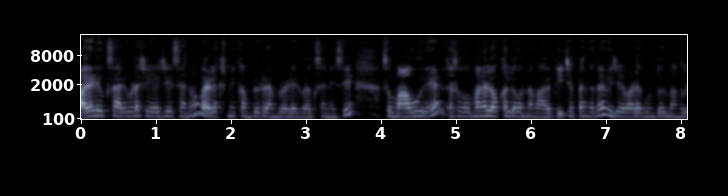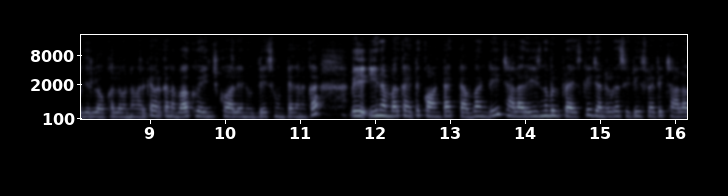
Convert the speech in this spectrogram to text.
ఆల్రెడీ ఒకసారి కూడా షేర్ చేశాను వరలక్ష్మి కంప్యూటర్ ఎంబ్రాయిడరీ వర్క్స్ అనేసి. సో మా ఊరే సో సో మన లోకల్లో ఉన్న వారికి చెప్పాను కదా విజయవాడ గుంటూరు మంగళగిరి లోకల్లో ఉన్న వారికి ఎవరికైనా వర్క్ వేయించుకోవాలి అనే ఉద్దేశం ఉంటే కనుక ఈ నెంబర్కి అయితే కాంటాక్ట్ అవ్వండి. చాలా రీజనబుల్ ప్రైస్కి జనరల్గా సిటీస్లో అయితే చాలా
